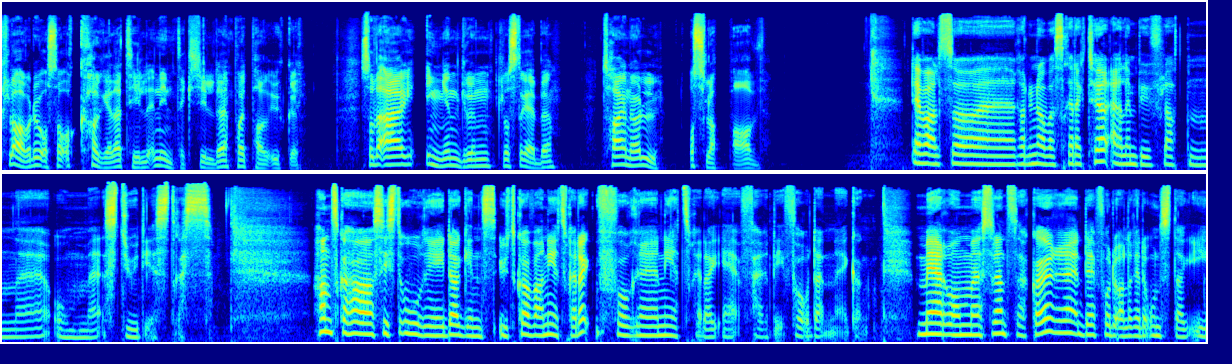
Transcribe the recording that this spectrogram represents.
klarer du også å karre deg til en inntektskilde på et par uker. Så det er ingen grunn til å strebe. Ta en øl og slapp av. Det var altså eh, Radionovas redaktør Erlend Buflaten eh, om studiestress. Han skal ha siste ord i dagens utgave av Nyhetsfredag, for eh, Nyhetsfredag er ferdig for denne gang. Mer om studentsaker det får du allerede onsdag i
